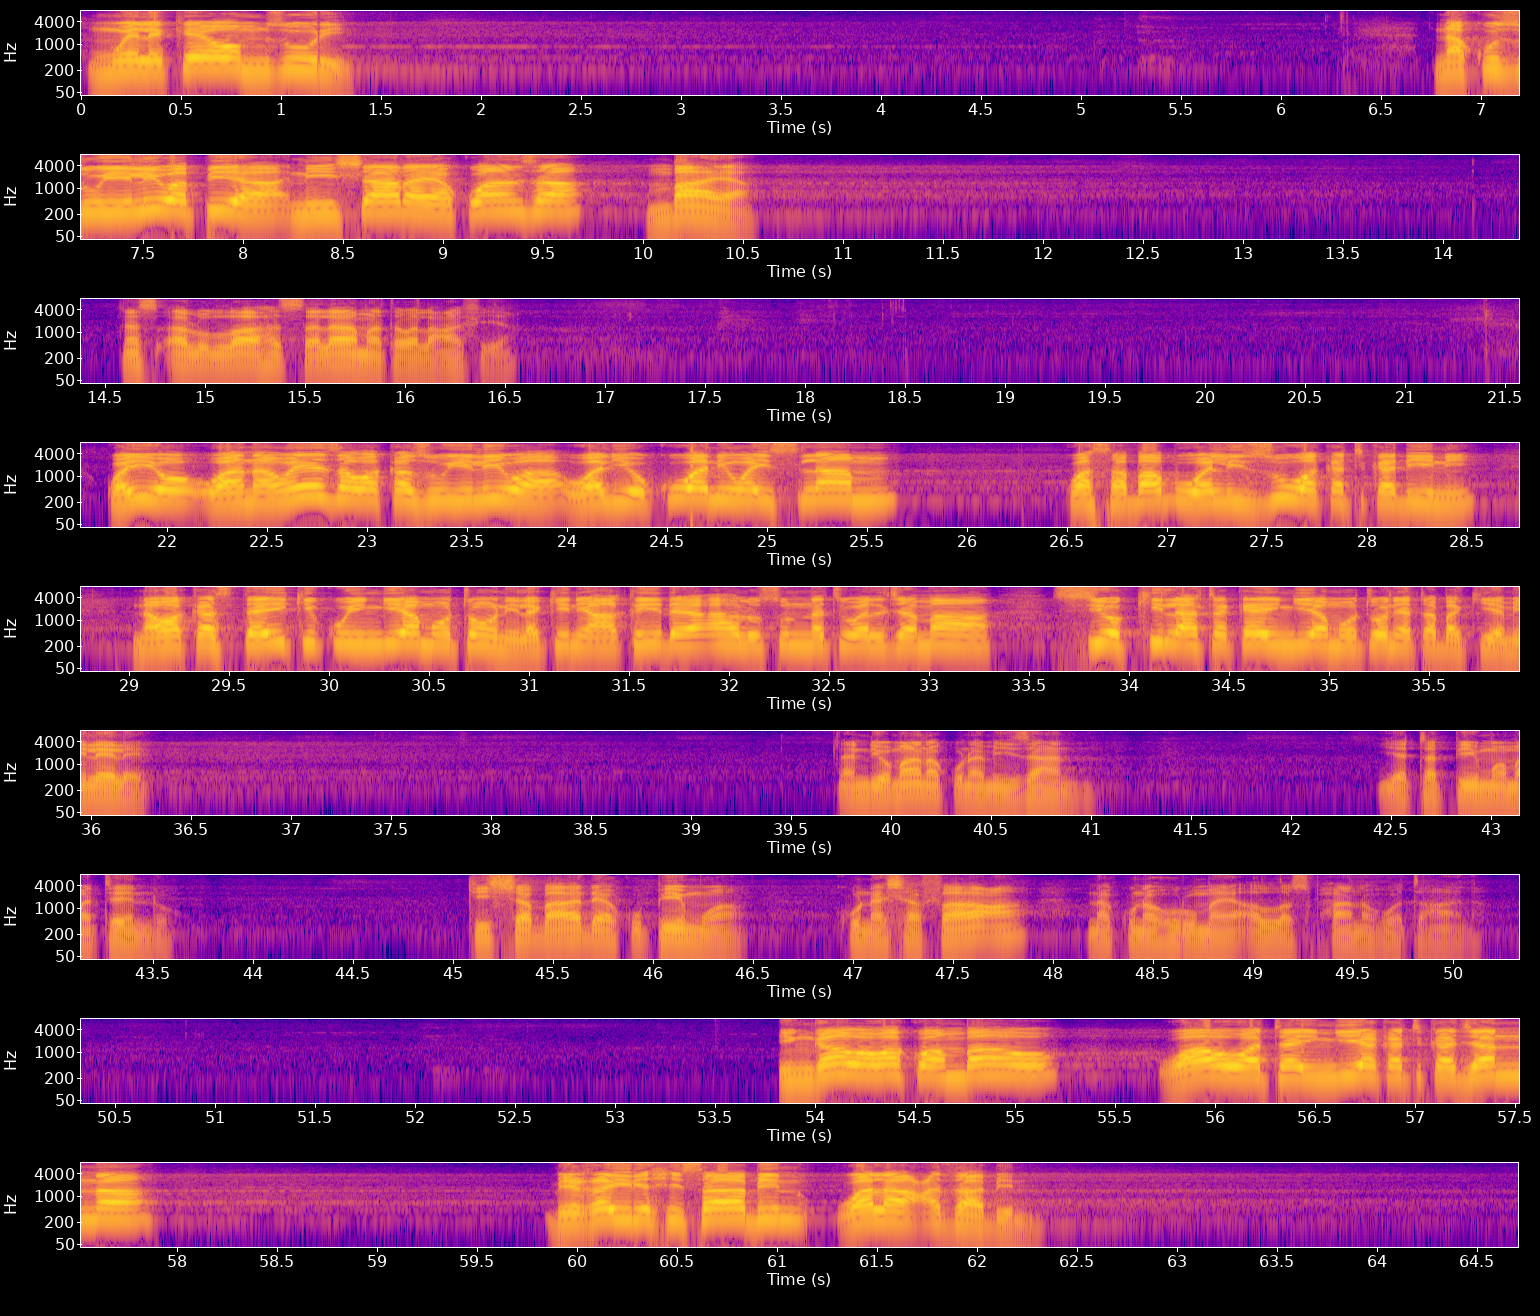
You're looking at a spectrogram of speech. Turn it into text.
mwelekeo mzuri. Na kuzuiliwa pia ni ishara ya kwanza mbaya nasallallahu salamata wal afia. Kwa hiyo wanaweza wakazuiliwa waliokuwa ni waislamu kwa sababu walizua katika dini na wakastahiki kuingia motoni lakini akida ya ahlu sunnati wal jamaa sio kila atakayeingia motoni atabakia milele. Na ndio maana kuna mizani yatapimwa matendo kisha baada ya kupimwa kuna shafaa na kuna huruma ya Allah subhanahu wa ta'ala. Ingawa wako ambao wao wataingia katika janna bighairi hisabin wala adhabin.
